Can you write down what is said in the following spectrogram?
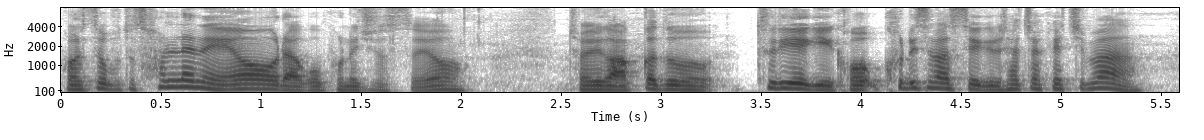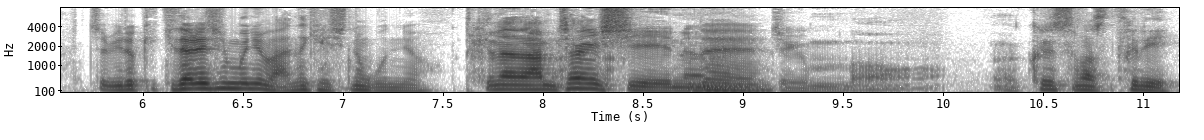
벌써부터 설레네요. 라고 보내주셨어요. 저희가 아까도 트리 얘기, 거- 크리스마스 얘기를 살짝 했지만 좀 이렇게 기다리신 분이 많이 계시는군요. 특히나 남창희 씨는 네. 지금 뭐 어, 크리스마스 트리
